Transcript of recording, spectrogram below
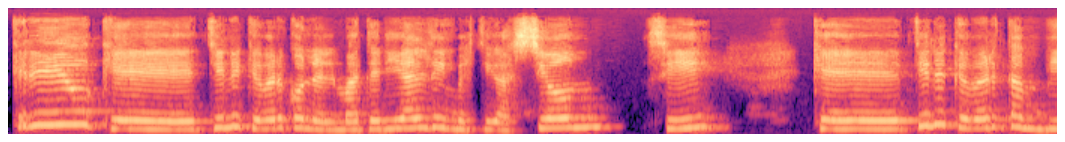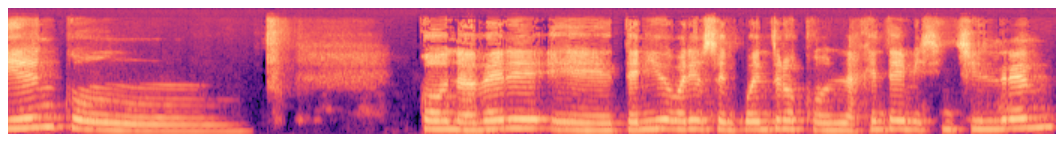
creo que tiene que ver con el material de investigación, ¿sí? Que tiene que ver también con, con haber eh, tenido varios encuentros con la gente de Missing Children,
